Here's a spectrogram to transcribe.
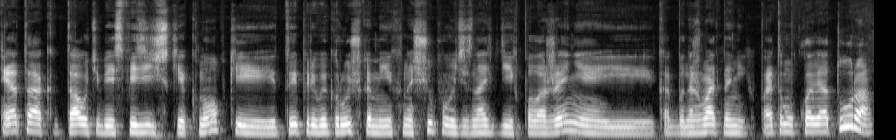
это когда у тебя есть физические кнопки, и ты привык ручками их нащупывать и знать, где их положение, и как бы нажимать на них. Поэтому клавиатура,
